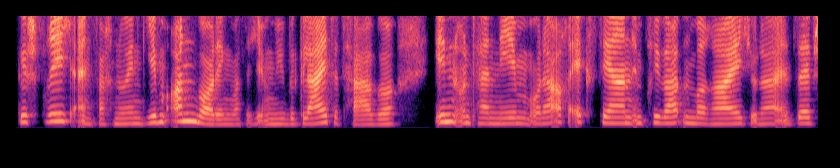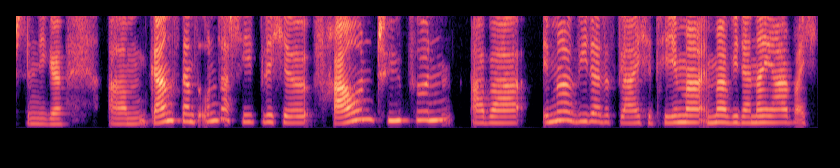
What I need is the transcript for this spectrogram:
Gespräch einfach nur, in jedem Onboarding, was ich irgendwie begleitet habe, in Unternehmen oder auch extern im privaten Bereich oder als Selbstständige, ähm, ganz, ganz unterschiedliche Frauentypen, aber immer wieder das gleiche Thema, immer wieder, naja, aber ich,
